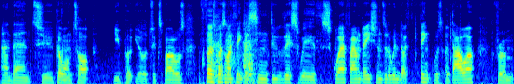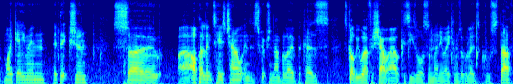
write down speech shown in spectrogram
and then to go on top you put your twig spirals. The first person I think I've seen do this with square foundations of the window I think was Odawa from my gaming addiction. So uh, I'll put a link to his channel in the description down below because it's got to be worth a shout out because he's awesome anyway comes up with loads of cool stuff.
